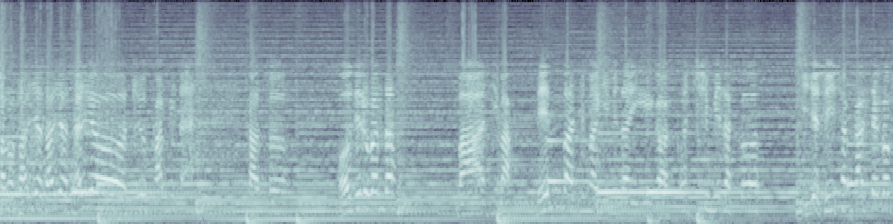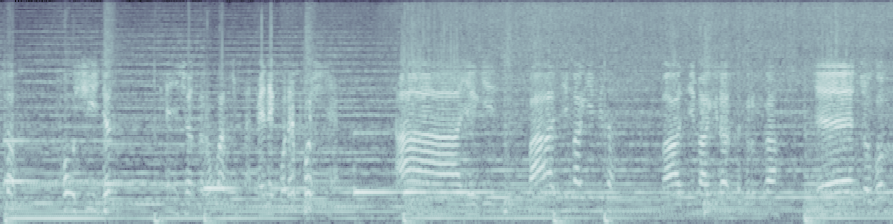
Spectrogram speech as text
차로 달려 달려 달려 쭉 갑니다. 가서 어디로 간다? 마지막 맨 마지막입니다. 여기가 끝입니다. 끝. 이제 더 이상 갈 데가 없어. 포시전 펜션으로 왔습니다. 베네골의 포시전. 아 여기 마지막입니다. 마지막이라서 그런가? 예 조금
